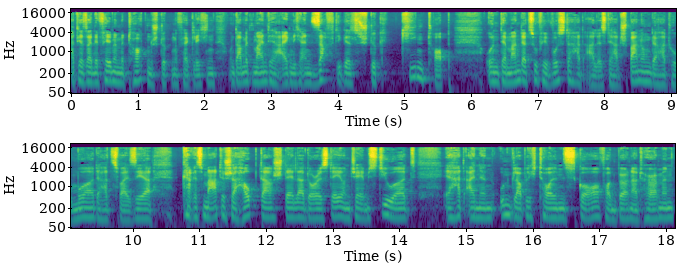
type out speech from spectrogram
hat ja seine Filme mit Tortenstücken verglichen und damit meinte er eigentlich ein saftiges Stück Keentop. Und der Mann, der zu viel wusste, hat alles. Der hat Spannung, der hat Humor, der hat zwei sehr charismatische Hauptdarsteller, Doris Day und James Stewart. Er hat einen unglaublich tollen Score von Bernard Herrmann.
